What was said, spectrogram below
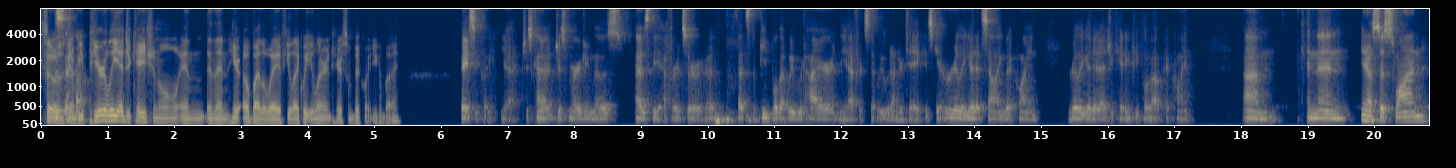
so it's so, going to be purely educational, and and then here. Oh, by the way, if you like what you learned, here's some Bitcoin you can buy. Basically, yeah, just kind of just merging those as the efforts, or uh, that's the people that we would hire and the efforts that we would undertake is get really good at selling Bitcoin, really good at educating people about Bitcoin. Um, and then you know, so Swan,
